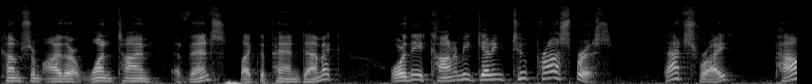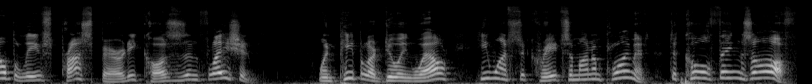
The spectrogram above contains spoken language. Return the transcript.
comes from either one time events like the pandemic or the economy getting too prosperous. That's right, Powell believes prosperity causes inflation. When people are doing well, he wants to create some unemployment to cool things off.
